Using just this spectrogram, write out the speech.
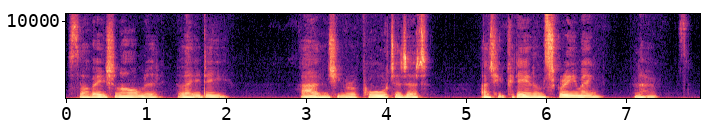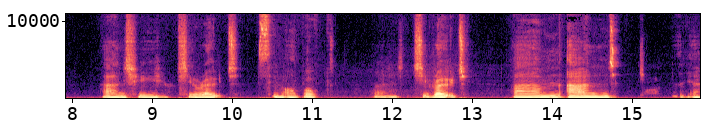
Salvation Army lady, and she reported it, and she could hear them screaming, you know, and she she wrote, it's in our book, she wrote, um, and yeah,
